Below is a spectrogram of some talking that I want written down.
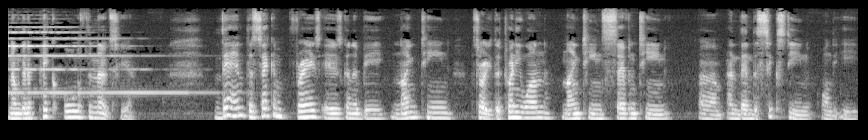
And I'm going to pick all of the notes here. Then the second phrase is going to be 19, sorry, the 21, 19, 17 um, and then the 16 on the E.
